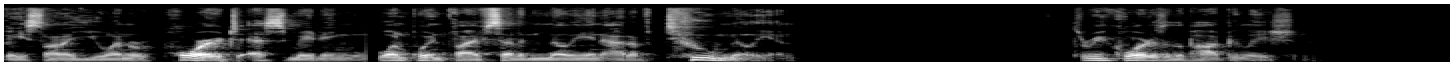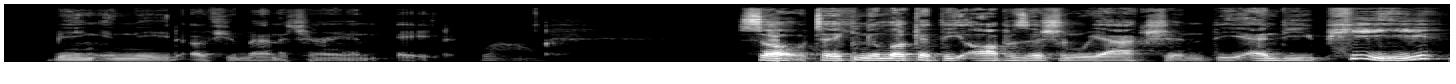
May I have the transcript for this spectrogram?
based on a UN report estimating 1.57 million out of 2 million, three quarters of the population, being in need of humanitarian aid. Wow. So, taking a look at the opposition reaction, the NDP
